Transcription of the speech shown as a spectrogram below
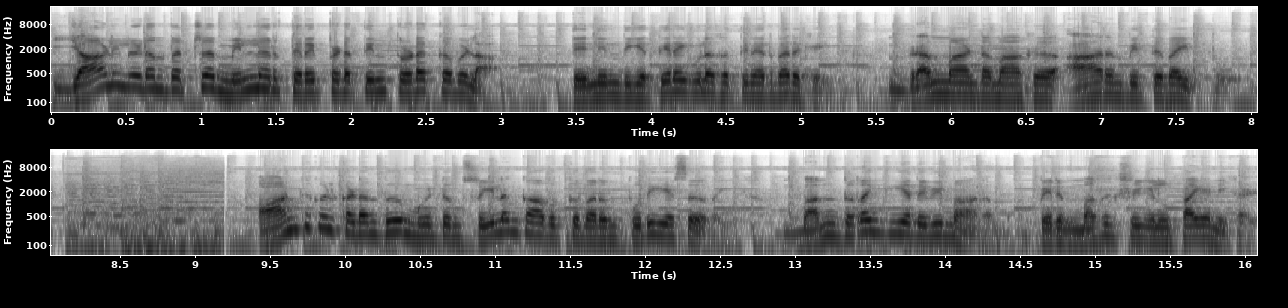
யாழில் இடம்பெற்ற மில்லர் திரைப்படத்தின் தொடக்க விழா. தென்னிந்திய திரையுலகத்தினர் வருகை. பிரம்மாண்டமாக ஆரம்பித்து வைப்பு. ஆண்டுகள் கடந்து மீண்டும் ஸ்ரீலங்காவுக்கு வரும் புதிய சேவை வந்திறங்கியது விமானம். பெரும் மகிழ்ச்சியில் பயணிகள்.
